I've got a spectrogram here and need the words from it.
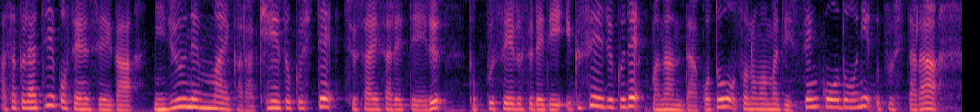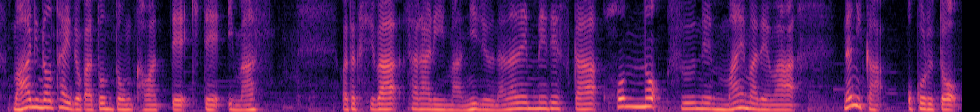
朝倉千恵子先生が20年前から継続して主催されているトップセールスレディ育成塾で学んだことをそのまま実践行動に移したら周りの態度がどんどん変わってきています。私はサラリーマン27年目ですがほんの数年前までは何か起こると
